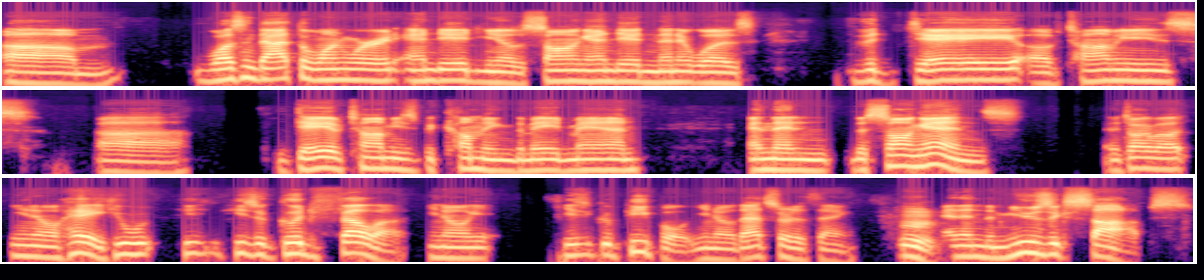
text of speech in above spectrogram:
Um, wasn't that the one where it ended? You know, the song ended, and then it was the day of Tommy's uh, day of Tommy's becoming the made man, and then the song ends, and they talk about you know, hey, he he he's a good fella, you know, he, he's a good people, you know, that sort of thing, Hmm. and then the music stops.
